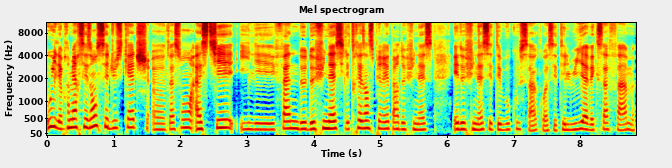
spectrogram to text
oui, les premières saisons, c'est du sketch. De toute façon, Astier, il est fan de De Funès, il est très inspiré par De Funès, et De Funès c'était beaucoup ça, quoi. C'était lui avec sa femme,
